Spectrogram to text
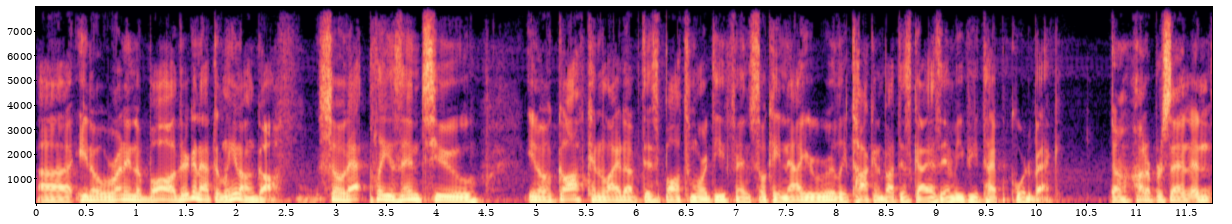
uh, you know, running the ball, they're going to have to lean on Goff. So that plays into, you know, if Goff can light up this Baltimore defense, okay, now you're really talking about this guy as MVP type of quarterback. No, hundred percent. And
